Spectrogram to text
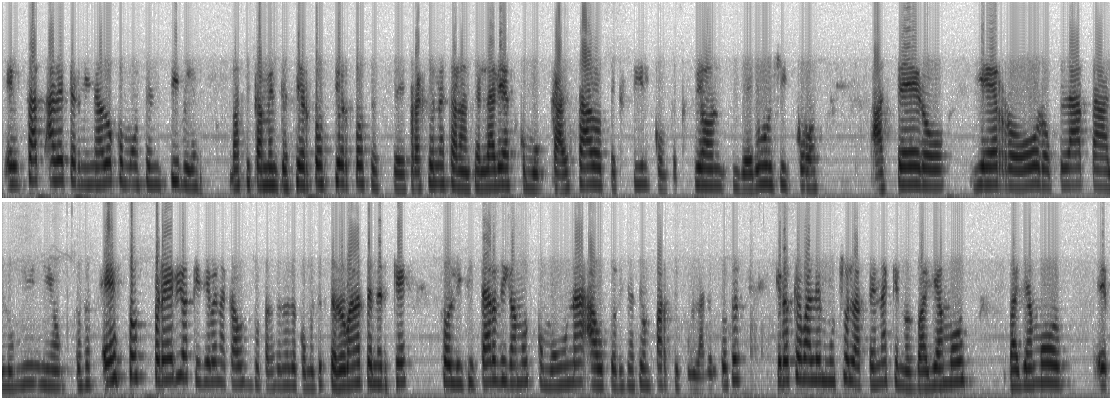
el SAT ha determinado como sensibles, básicamente ciertos ciertos este, fracciones arancelarias como calzado, textil, confección, siderúrgicos, acero, hierro, oro, plata, aluminio. Entonces, estos, previo a que lleven a cabo sus operaciones de comercio exterior, van a tener que solicitar, digamos, como una autorización particular. Entonces, creo que vale mucho la pena que nos vayamos, vayamos eh,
